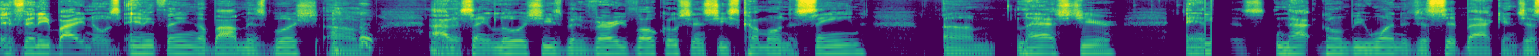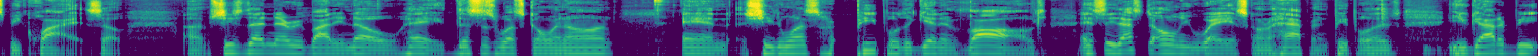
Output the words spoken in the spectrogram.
if anybody knows anything about Ms. Bush um, out of St. Louis, she's been very vocal since she's come on the scene um, last year, and is not going to be one to just sit back and just be quiet. So um, she's letting everybody know, hey, this is what's going on, and she wants people to get involved. And see, that's the only way it's going to happen. People is you got to be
